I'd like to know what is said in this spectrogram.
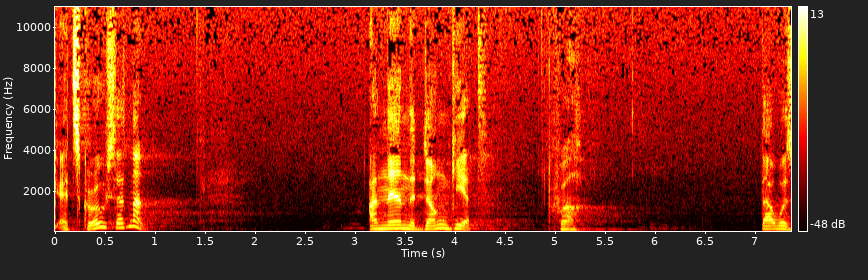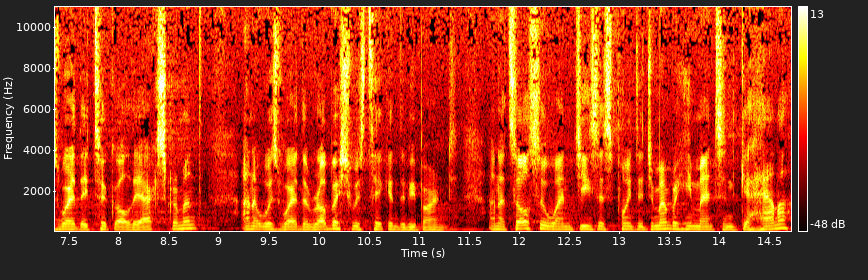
it's gross, isn't it? And then the dung gate. Well, that was where they took all the excrement, and it was where the rubbish was taken to be burned. And it's also when Jesus pointed, do you remember he mentioned Gehenna?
